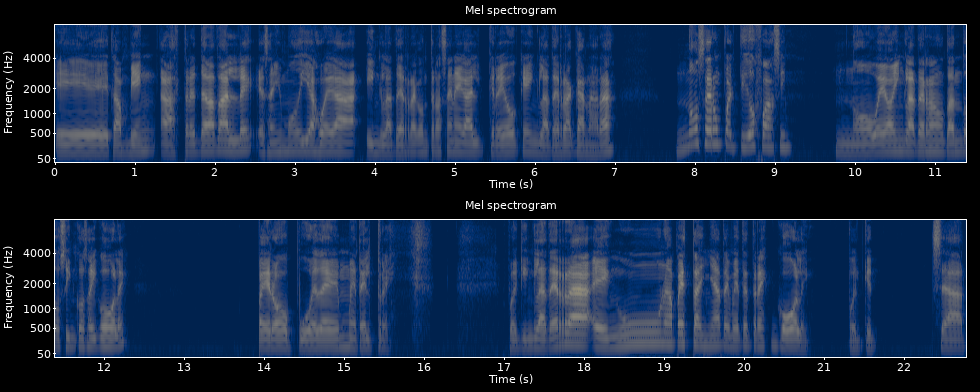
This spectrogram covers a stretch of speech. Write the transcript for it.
Eh, también a las 3 de la tarde, ese mismo día juega Inglaterra contra Senegal. Creo que Inglaterra ganará. No será un partido fácil. No veo a Inglaterra anotando 5 o 6 goles. Pero pueden meter 3. Porque Inglaterra en una pestaña te mete 3 goles. Porque, o sea,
